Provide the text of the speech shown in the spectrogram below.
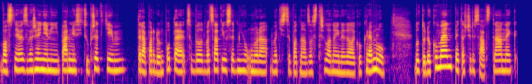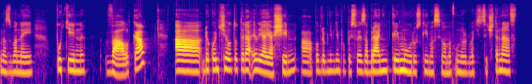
vlastně zveřejněný pár měsíců předtím, teda pardon, poté, co byl 27. února 2015 zastřelený nedaleko Kremlu. Byl to dokument 65 stránek nazvaný Putin válka a dokončil to teda Ilja Jašin a podrobně v něm popisuje zabrání Krymu ruskými silami v únoru 2014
